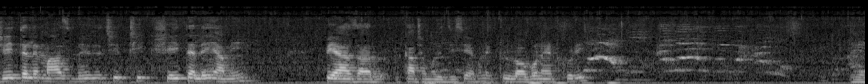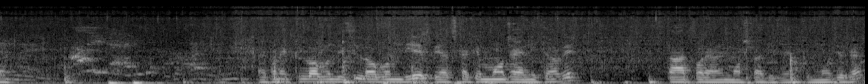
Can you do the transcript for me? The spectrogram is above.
যেই তেলে মাছ ভেজেছি ঠিক সেই তেলেই আমি পেঁয়াজ আর কাঁচামরিচ দিছি। এখন একটু লবণ অ্যাড করি। Yeah. এখন একটু লবণ দিছি। লবণ দিয়ে পেঁয়াজটাকে মজায় নিতে হবে। তারপরে আমি মশলা দিব একটু মজে যায়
